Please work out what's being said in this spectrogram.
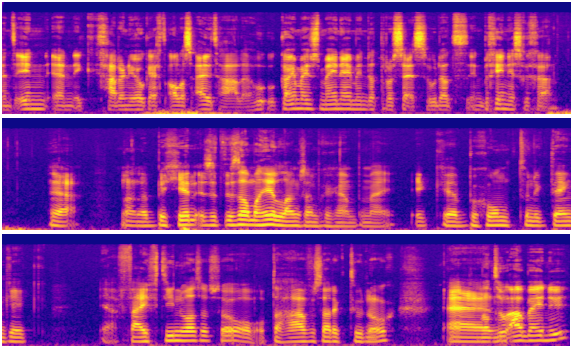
100% in en ik ga er nu ook echt alles uithalen. Hoe, kan je me eens meenemen in dat proces, hoe dat in het begin is gegaan? ja. Nou, in het begin is het is allemaal heel langzaam gegaan bij mij. Ik eh, begon toen ik denk ik ja, 15 was of zo. Op, op de haven zat ik toen nog. En Want hoe oud ben je nu?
